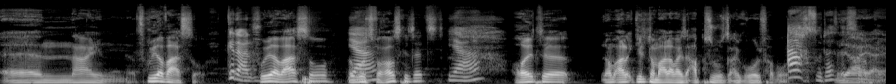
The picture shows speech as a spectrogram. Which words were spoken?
Äh, nein, früher war es so. Genau. Früher war es so, da Ja. vorausgesetzt. Ja. Heute normal, gilt normalerweise absolutes Alkoholverbot. Ach so, das ist Ja, so. ja, ja.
